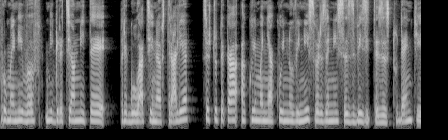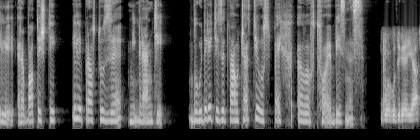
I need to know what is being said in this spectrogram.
промени в миграционните регулации на Австралия. Също така, ако има някои новини, свързани с визите за студенти или работещи, или просто за мигранти. Благодаря ти за това участие и успех в твоя бизнес. Благодаря и аз.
